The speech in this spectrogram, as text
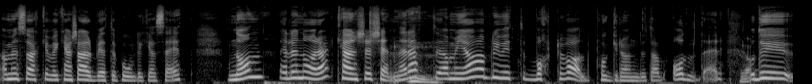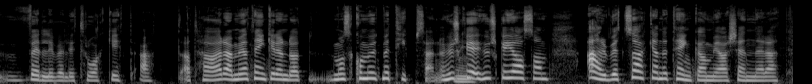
ja men söker vi kanske arbete på olika sätt. Någon eller några kanske känner att mm. ja, men jag har blivit bortvald på grund av ålder ja. och det är väldigt, väldigt tråkigt att att höra. Men jag tänker ändå att vi måste komma ut med tips här nu. Hur ska, mm. hur ska jag som arbetssökande tänka om jag känner att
